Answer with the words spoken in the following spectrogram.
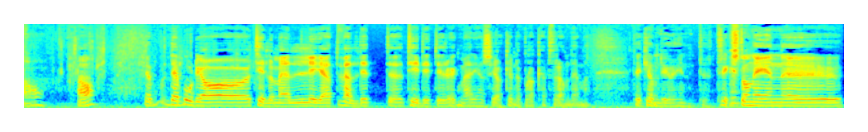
Ja, ja. Det, det borde jag till och med legat väldigt eh, tidigt i ryggmärgen så jag kunde plockat fram det. Men det kunde jag inte. Trixton är en... eh,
